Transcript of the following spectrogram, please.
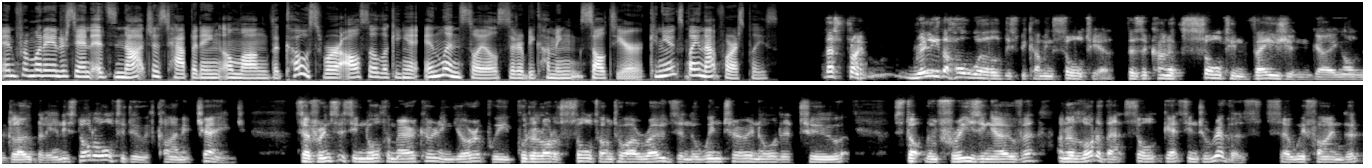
And from what I understand, it's not just happening along the coast. We're also looking at inland soils that are becoming saltier. Can you explain that for us, please? That's right. Really, the whole world is becoming saltier. There's a kind of salt invasion going on globally, and it's not all to do with climate change. So, for instance, in North America and in Europe, we put a lot of salt onto our roads in the winter in order to stop them freezing over. And a lot of that salt gets into rivers. So we find that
